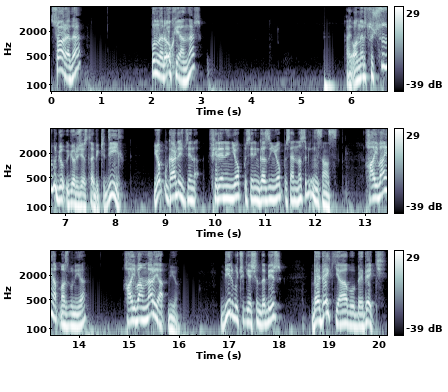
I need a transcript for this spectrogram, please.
Sonra da bunları okuyanlar Hayır, onları suçsuz mu gö- göreceğiz tabii ki değil. Yok mu kardeşim senin frenin yok mu senin gazın yok mu sen nasıl bir insansın? Hayvan yapmaz bunu ya. Hayvanlar yapmıyor. Bir buçuk yaşında bir bebek ya bu bebek.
